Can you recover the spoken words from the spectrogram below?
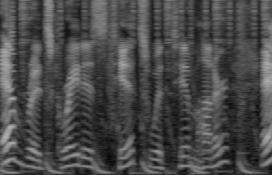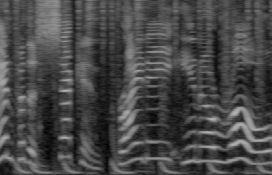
Everett's greatest hits with Tim Hunter. And for the second Friday in a row,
